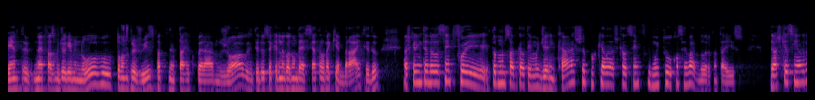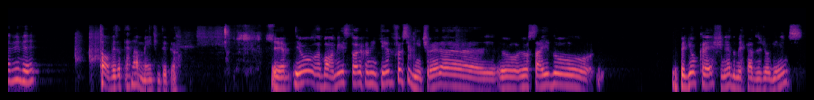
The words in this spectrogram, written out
entra, né, faz um videogame novo, tomando prejuízo para tentar recuperar nos jogos, entendeu? Se aquele negócio não der certo, ela vai quebrar, entendeu? Acho que a Nintendo ela sempre foi. Todo mundo sabe que ela tem muito dinheiro em caixa, porque ela acho que ela sempre foi muito conservadora quanto a isso. Eu acho que assim ela vai viver, talvez eternamente, entendeu? É, eu, bom, a minha história com a Nintendo foi o seguinte: eu era, eu, eu saí do, eu peguei o crash, né, do mercado de videogames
